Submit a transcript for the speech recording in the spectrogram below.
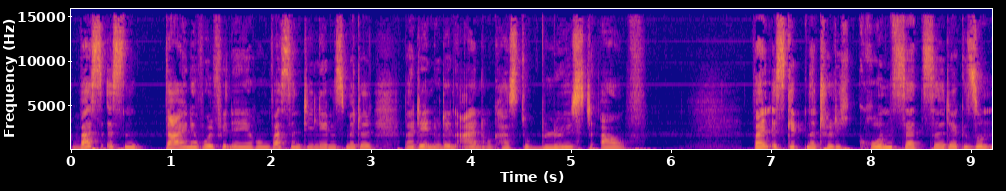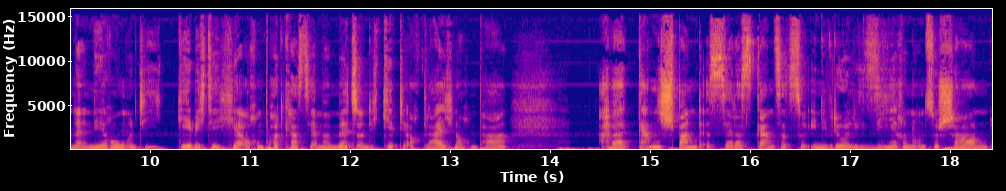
Was ist denn deine Wohlfühlernährung? Was sind die Lebensmittel, bei denen du den Eindruck hast, du blühst auf? Weil es gibt natürlich Grundsätze der gesunden Ernährung und die gebe ich dir hier auch im Podcast ja immer mit und ich gebe dir auch gleich noch ein paar. Aber ganz spannend ist ja das Ganze zu individualisieren und zu schauen,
